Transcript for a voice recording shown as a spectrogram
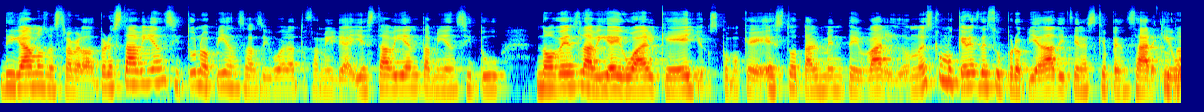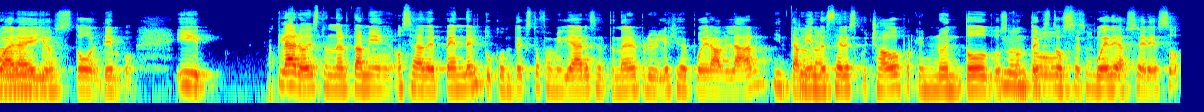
digamos nuestra verdad, pero está bien si tú no piensas igual a tu familia y está bien también si tú no ves la vida igual que ellos, como que es totalmente válido, no es como que eres de su propiedad y tienes que pensar igual a ellos todo el tiempo. Y Claro, es tener también, o sea, depende de tu contexto familiar, es el tener el privilegio de poder hablar y también de ser escuchado, porque no en todos los contextos se puede hacer eso.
